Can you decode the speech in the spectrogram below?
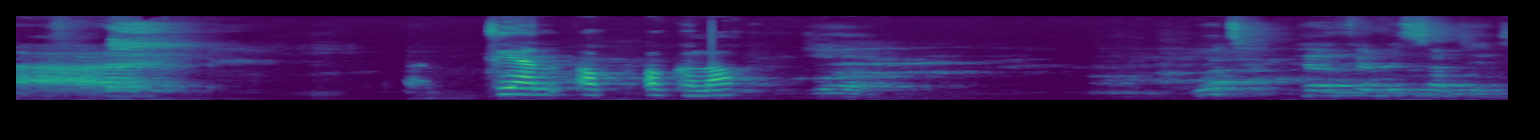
uh, ten o- o'clock. Yeah. What's her favorite subject?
